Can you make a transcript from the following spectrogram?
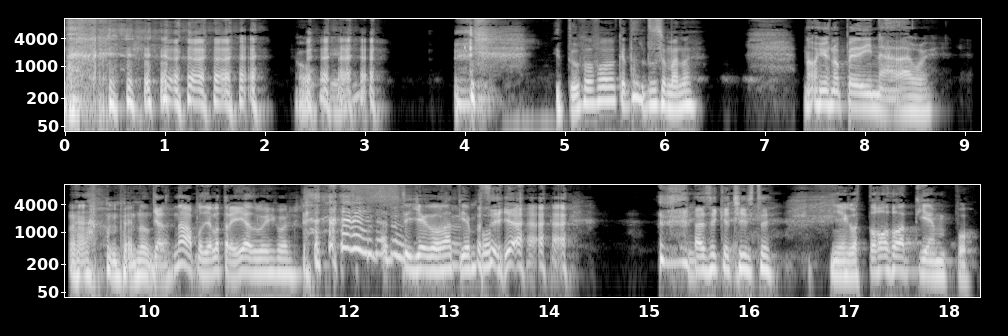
¿Y tú, Fofo? ¿Qué tal tu semana? No, yo no pedí nada, güey. Menos Ya, mal. no, pues ya lo traías, güey. igual. Sí llegó a tiempo. Sí, ya. Así que chiste. Llegó todo a tiempo.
